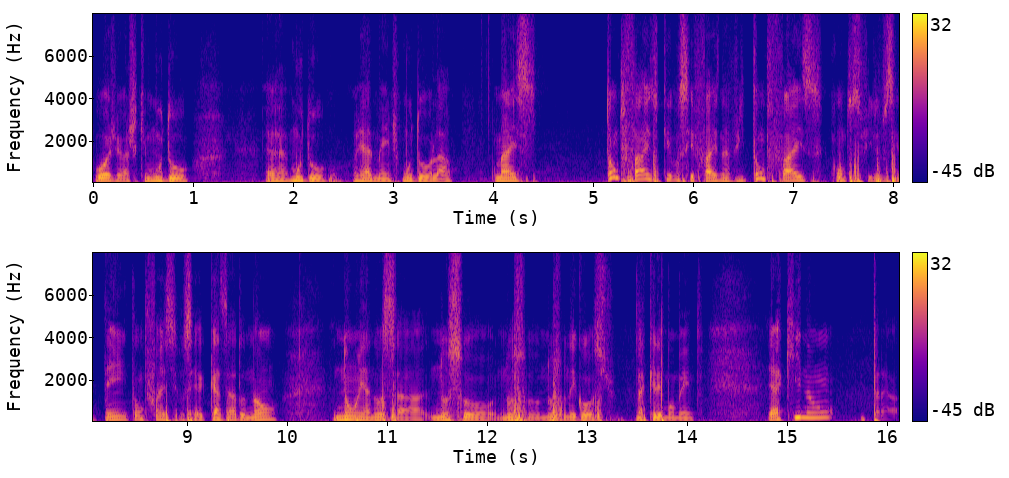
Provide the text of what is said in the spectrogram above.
Hoje eu acho que mudou é, mudou, realmente mudou lá. Mas tanto faz o que você faz na vida, tanto faz quantos filhos você tem, tanto faz se você é casado ou não, não é a nossa nosso nosso nosso negócio naquele momento. É aqui não para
